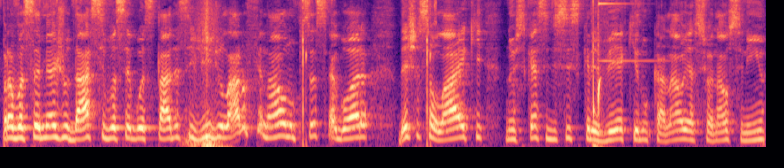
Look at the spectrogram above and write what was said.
para você me ajudar se você gostar desse vídeo lá no final, não precisa ser agora, deixa seu like, não esquece de se inscrever aqui no canal e acionar o sininho,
